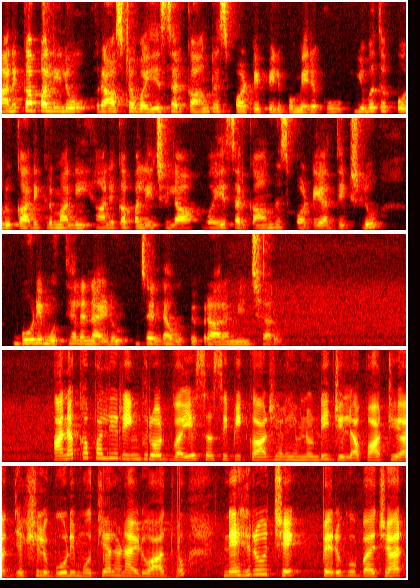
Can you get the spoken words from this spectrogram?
అనకాపల్లిలో రాష్ట్ర వైఎస్ఆర్ కాంగ్రెస్ పార్టీ పిలుపు మేరకు యువత పోరు కార్యక్రమాన్ని అనకాపల్లి జిల్లా వైఎస్ఆర్ కాంగ్రెస్ పార్టీ అధ్యక్షులు బూడి ముత్యాల నాయుడు జెండా ఊపి ప్రారంభించారు. అనకాపల్లి రింగ్ రోడ్ వైఎస్ఆర్సీపీ కార్యాలయం నుండి జిల్లా పార్టీ అధ్యక్షులు బూడి ముత్యాల నాయుడు ఆధ్వర్యంలో నెహ్రూ చెక్ పెరుగు బజార్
